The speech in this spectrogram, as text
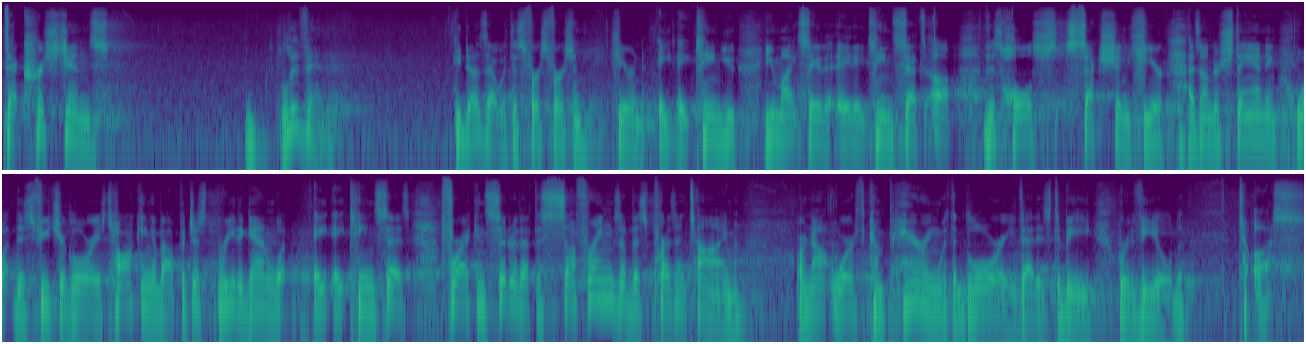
that Christians live in he does that with this first verse in, here in 818. You, you might say that 818 sets up this whole section here as understanding what this future glory is talking about. But just read again what 818 says For I consider that the sufferings of this present time are not worth comparing with the glory that is to be revealed to us.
